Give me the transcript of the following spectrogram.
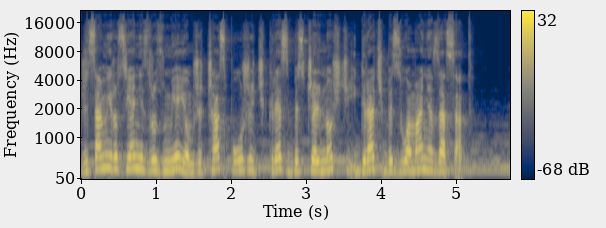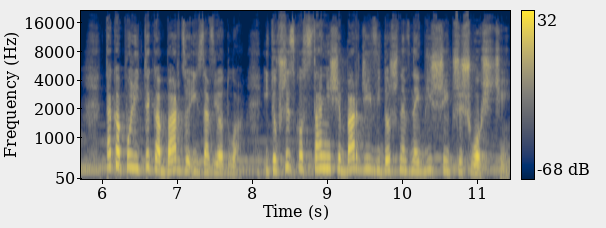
że sami Rosjanie zrozumieją, że czas położyć kres bezczelności i grać bez złamania zasad. Taka polityka bardzo ich zawiodła i to wszystko stanie się bardziej widoczne w najbliższej przyszłości.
